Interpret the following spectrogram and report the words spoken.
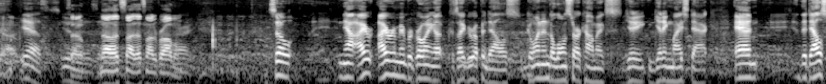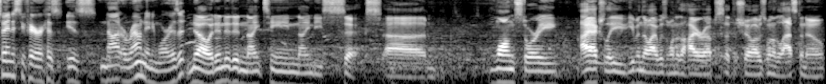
Yeah. Yes. So no, that's not that's not a problem. Right. So now I, I remember growing up because I grew up in Dallas, going into Lone Star Comics, getting, getting my stack, and the Dallas Fantasy Fair has is not around anymore, is it? No, it ended in 1996. Um, long story. I actually, even though I was one of the higher ups at the show, I was one of the last to know.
